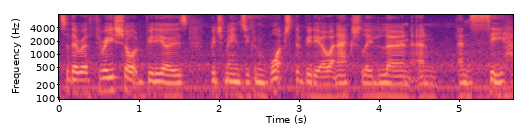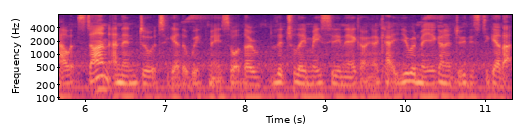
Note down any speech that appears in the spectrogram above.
So there are three short videos, which means you can watch the video and actually learn and and see how it's done and then do it together with me. So they're literally me sitting there going, okay, you and me are going to do this together.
